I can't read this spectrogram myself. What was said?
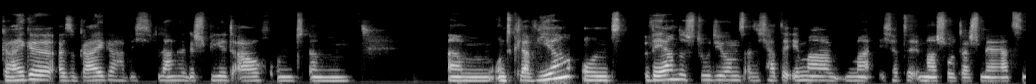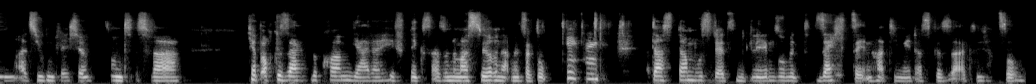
Geige, also Geige habe ich lange gespielt auch und, ähm, und Klavier und während des Studiums, also ich hatte immer, ich hatte immer Schulterschmerzen als Jugendliche und es war, ich habe auch gesagt bekommen, ja, da hilft nichts. Also eine Masseurin hat mir gesagt, so, das, da musst du jetzt mit leben. So mit 16 hat die mir das gesagt. Ich dachte so,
